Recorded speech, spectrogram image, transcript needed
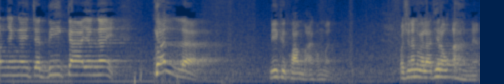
รยังไง จะดีกายังไง กันล่ะ นี่คือความหมายของมัน เพราะฉะนั้นเวลาที่เราอ่านเนี่ย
